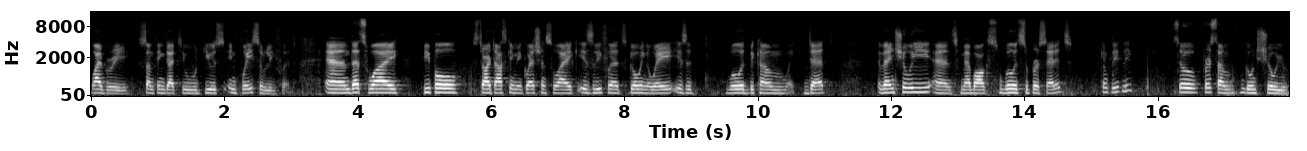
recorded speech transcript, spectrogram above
library, something that you would use in place of Leaflet. And that's why people start asking me questions like, is Leaflet going away? Is it, will it become like dead? eventually, and Mapbox will it superset it completely. So first I'm going to show you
